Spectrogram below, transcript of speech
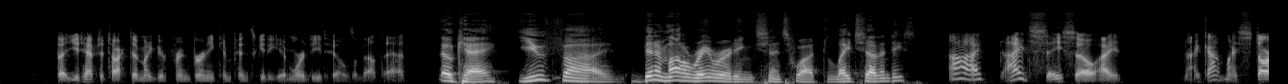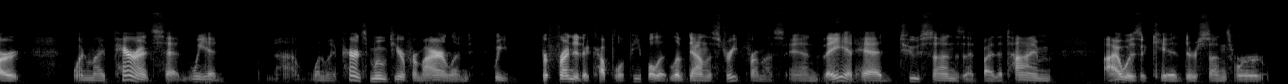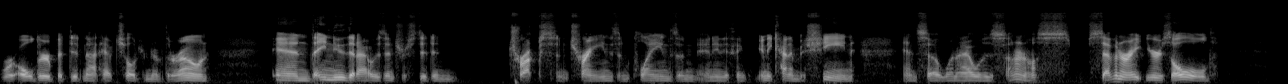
But you'd have to talk to my good friend Bernie Kempinski to get more details about that. Okay, you've uh, been in model railroading since what, late seventies? I I'd say so. I I got my start when my parents had we had uh, when my parents moved here from Ireland. We befriended a couple of people that lived down the street from us, and they had had two sons that by the time I was a kid, their sons were were older but did not have children of their own, and they knew that I was interested in trucks and trains and planes and, and anything any kind of machine. And so when I was I don't know seven or eight years old,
